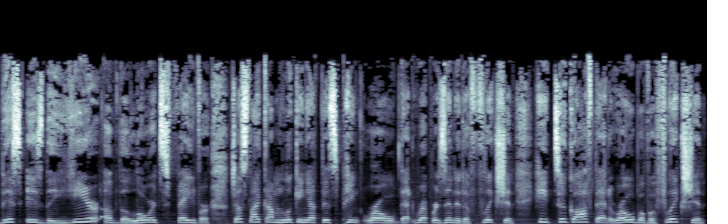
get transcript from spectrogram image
This is the year of the Lord's favor. Just like I'm looking at this pink robe that represented affliction, he took off that robe of affliction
